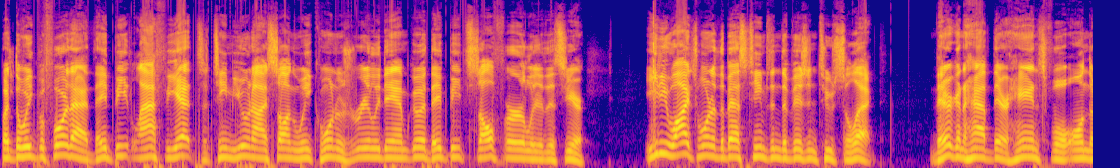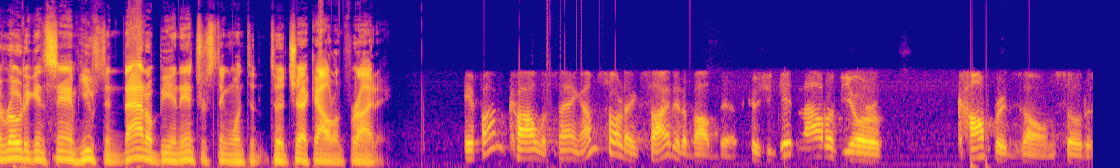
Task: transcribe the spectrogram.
But the week before that, they beat Lafayette. It's a team you and I saw in week one was really damn good. They beat Sulphur earlier this year. E.D. White's one of the best teams in Division Two Select. They're going to have their hands full on the road against Sam Houston. That'll be an interesting one to, to check out on Friday. If I'm Kyle Lasseigne, I'm sort of excited about this because you're getting out of your comfort zone, so to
